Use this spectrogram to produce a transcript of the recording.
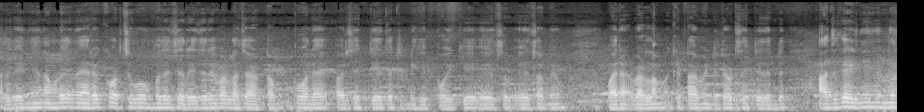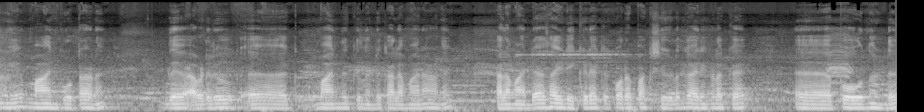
അത് കഴിഞ്ഞ് നമ്മൾ നേരെ കുറച്ച് പോകുമ്പോൾ ചെറിയ ചെറിയ വെള്ളച്ചാട്ടം പോലെ അവർ സെറ്റ് ചെയ്തിട്ടുണ്ട്. ഹിപ്പോയ്ക്ക് ഏത് സമയം വര വെള്ളം കിട്ടാൻ വേണ്ടിയിട്ട് അവിടെ സെറ്റ് ചെയ്തിട്ടുണ്ട്. അത് കഴിഞ്ഞ് കഴിഞ്ഞിട്ടുണ്ടെങ്കിൽ മാൻകൂട്ടാണ്. ഇത് അവിടെ ഒരു മാൻ നിൽക്കുന്നുണ്ട്. കലമാനാണ്. കലമാന്റെ സൈഡിൽ കൂടെയൊക്കെ കുറേ പക്ഷികളും കാര്യങ്ങളൊക്കെ പോകുന്നുണ്ട്.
